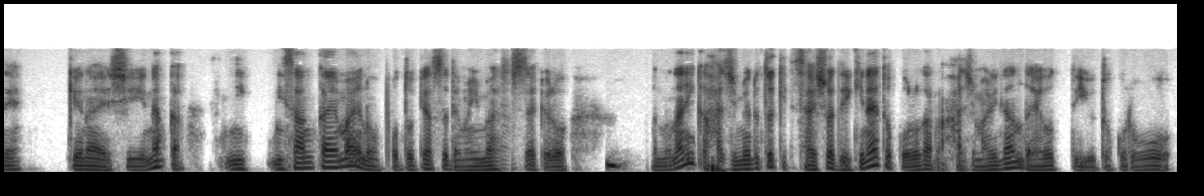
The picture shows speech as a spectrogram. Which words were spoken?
ね、いけないし、なんか、2、3回前のポッドキャストでも言いましたけど、うんあの何か始めるときって最初はできないところが始まりなんだよっていうところを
